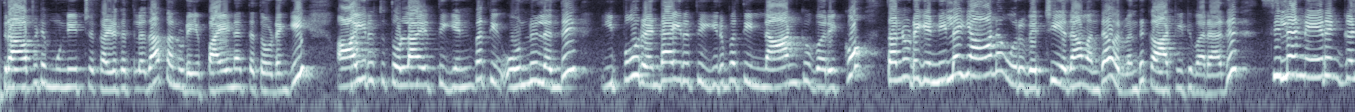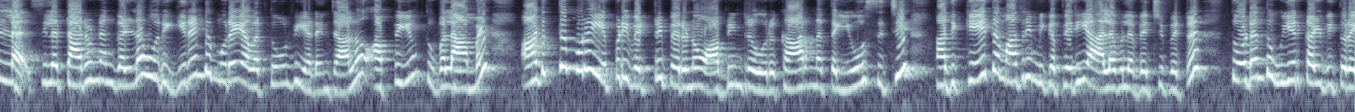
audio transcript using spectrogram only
திராவிட முன்னேற்ற கழகத்துல தான் தன்னுடைய பயணத்தை தொடங்கி ஆயிரத்தி தொள்ளாயிரத்தி எண்பத்தி ஒண்ணுல இருந்து இப்போ ரெண்டாயிரத்தி இருபத்தி நான்கு வரைக்கும் தன்னுடைய நிலையான ஒரு வெற்றியை தான் வந்து அவர் வந்து காட்டிட்டு வராது சில நேரங்கள்ல சில தருணங்கள்ல ஒரு இரண்டு முறை அவர் தோல்வி அடைஞ்சாலும் அப்பயும் துவலாமல் அடுத்த முறை எப்படி வெற்றி பெறணும் அப்படின்ற ஒரு காரணத்தை யோசிச்சு அதுக்கேத்த மாதிரி மிகப்பெரிய அளவுல வெற்றி பெற்று தொடர்ந்து உயர்கல்வித்துறை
